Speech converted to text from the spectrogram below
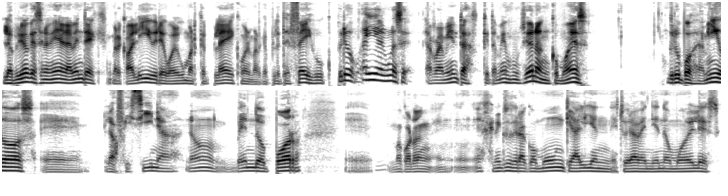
Lo primero que se nos viene a la mente es Mercado Libre o algún marketplace como el marketplace de Facebook, pero hay algunas herramientas que también funcionan, como es grupos de amigos, eh, la oficina, ¿no? Vendo por eh, me acuerdo en, en, en, Genexus era común que alguien estuviera vendiendo muebles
